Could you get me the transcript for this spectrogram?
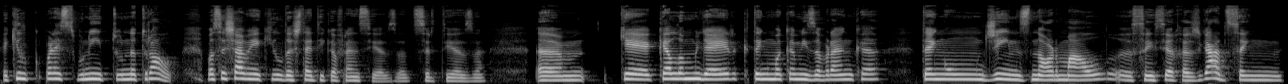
aquilo que parece bonito natural. Vocês sabem aquilo da estética francesa, de certeza, um, que é aquela mulher que tem uma camisa branca tem um jeans normal, eh, sem ser rasgado, sem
